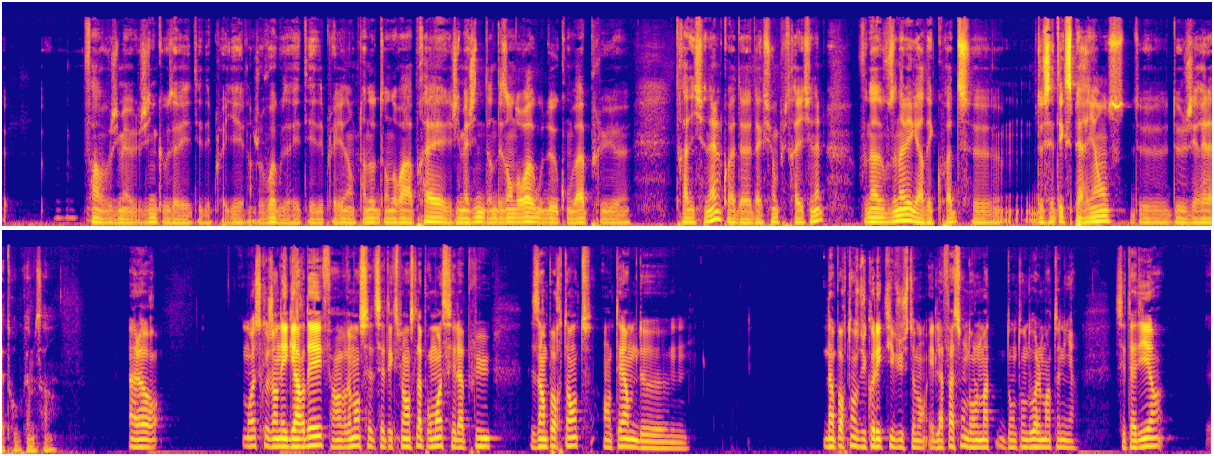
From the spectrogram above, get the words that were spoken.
enfin, j'imagine que vous avez été déployé. Enfin, je vois que vous avez été déployé dans plein d'autres endroits après. J'imagine dans des endroits où de combats plus euh, traditionnels, quoi, d'actions plus traditionnelles. Vous, en avez gardé quoi de, ce, de cette expérience de, gérer la troupe comme ça? Alors, moi, ce que j'en ai gardé, enfin vraiment cette, expérience-là, pour moi, c'est la plus importante en termes d'importance du collectif justement et de la façon dont, dont on doit le maintenir. C'est-à-dire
